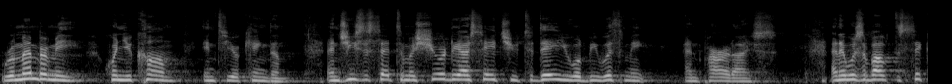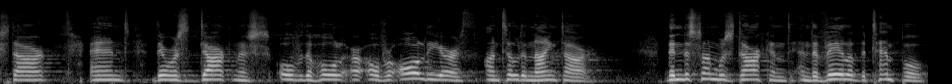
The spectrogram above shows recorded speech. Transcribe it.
remember me when you come into your kingdom. And Jesus said to him, Assuredly I say to you, today you will be with me in paradise. And it was about the sixth hour, and there was darkness over the whole, er, over all the earth until the ninth hour. Then the sun was darkened, and the veil of the temple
